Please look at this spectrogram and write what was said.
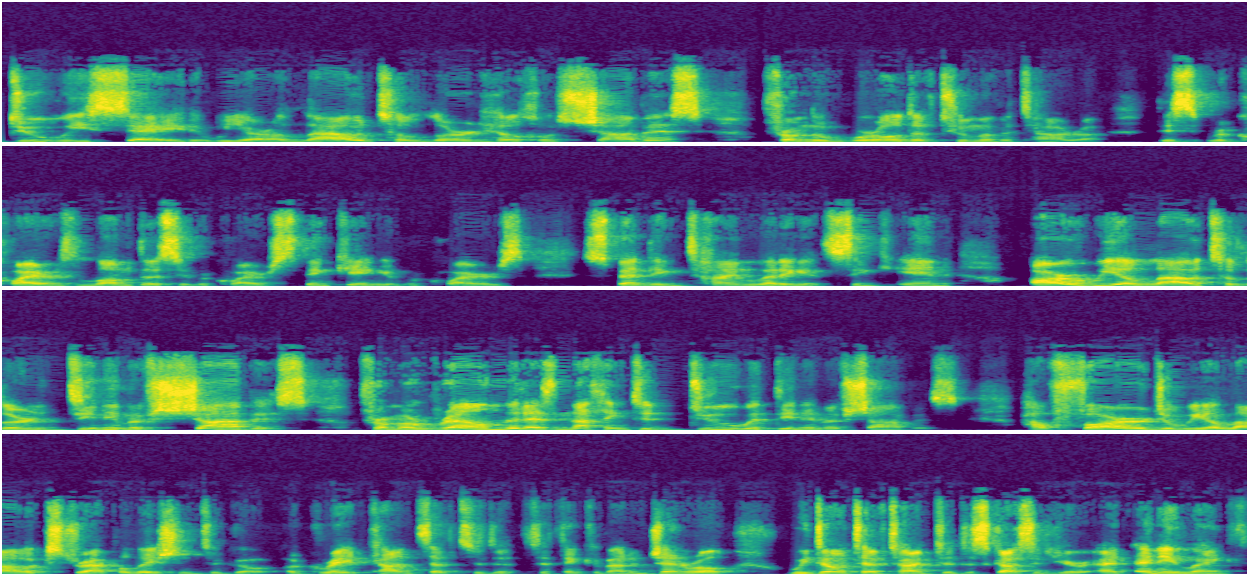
Do we say that we are allowed to learn Hilchos Shabbos from the world of Tuma Vatara? This requires lumdus, it requires thinking, it requires spending time letting it sink in. Are we allowed to learn dinim of Shabbos from a realm that has nothing to do with dinim of Shabbos? How far do we allow extrapolation to go? A great concept to, to think about in general. We don't have time to discuss it here at any length,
